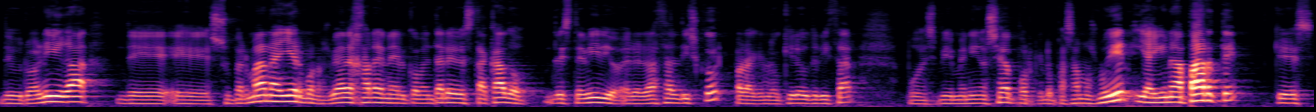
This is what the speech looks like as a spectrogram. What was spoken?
de Euroliga, de eh, Supermanager. Bueno, os voy a dejar en el comentario destacado de este vídeo el enlace al Discord para que lo quiera utilizar, pues bienvenido sea porque lo pasamos muy bien. Y hay una parte que es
